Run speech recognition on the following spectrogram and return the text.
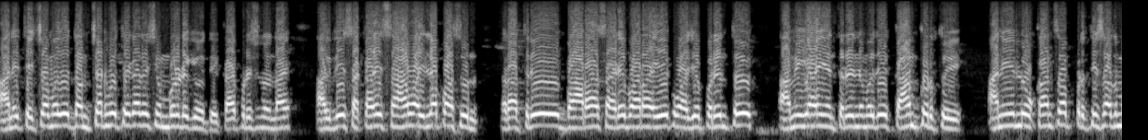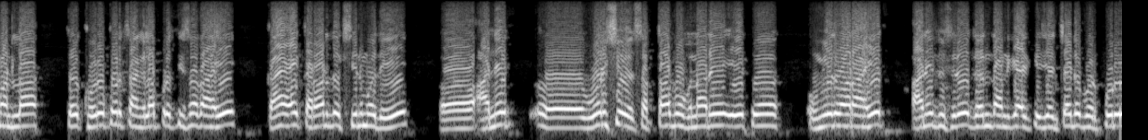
आणि त्याच्यामध्ये दमछाट होते का ते शंभर टक्के होते. काय प्रश्न नाही. अगदी सकाळी सहा वाजल्यापासून रात्री बारा साडेबारा एक वाजेपर्यंत आम्ही या यंत्रणेमध्ये काम करतोय आणि लोकांचा प्रतिसाद म्हणला तर खरोखर चांगला प्रतिसाद आहे. काय आहे? कराड दक्षिणमध्ये अं, अनेक वर्ष सत्ता भोगणारे एक उमेदवार आहेत आणि दुसरे धनदानगे आहेत की ज्यांच्याकडे भरपूर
